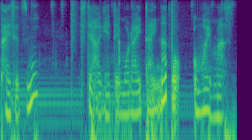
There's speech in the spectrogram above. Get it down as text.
大切にしてあげてもらいたいなと思います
